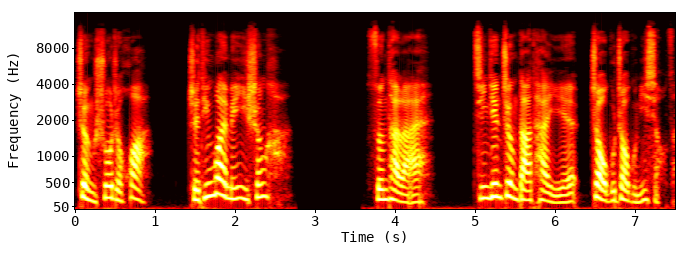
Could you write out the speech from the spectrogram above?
正说着话，只听外面一声喊：“孙太来，今天郑大太爷照顾照顾你小子。”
